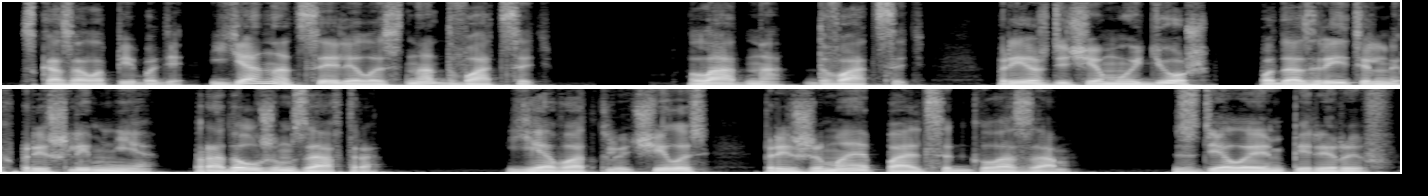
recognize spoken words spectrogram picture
— сказала Пибоди. «Я нацелилась на двадцать». «Ладно, двадцать. Прежде чем уйдешь, подозрительных пришли мне. Продолжим завтра». Ева отключилась, прижимая пальцы к глазам. «Сделаем перерыв»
